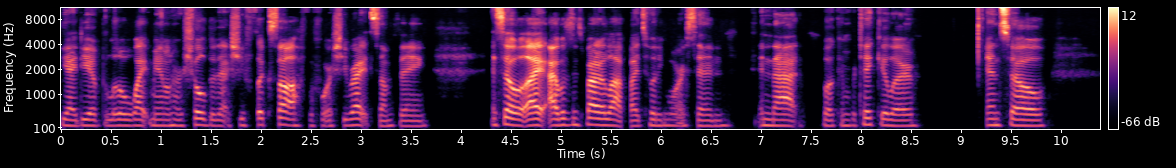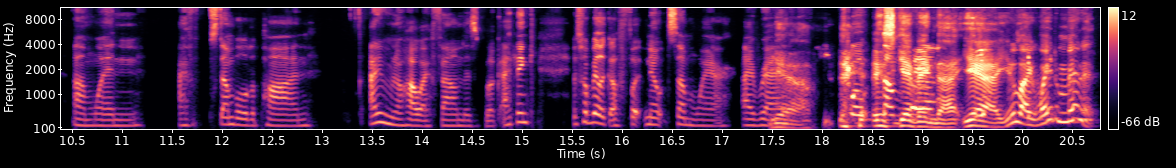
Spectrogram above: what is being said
the idea of the little white man on her shoulder that she flicks off before she writes something. And so I, I was inspired a lot by Toni Morrison in that book in particular. And so um, when I stumbled upon I don't even know how I found this book. I think it was probably like a footnote somewhere I read. Yeah. it's somewhere. giving that. Yeah. You're like, wait a minute.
